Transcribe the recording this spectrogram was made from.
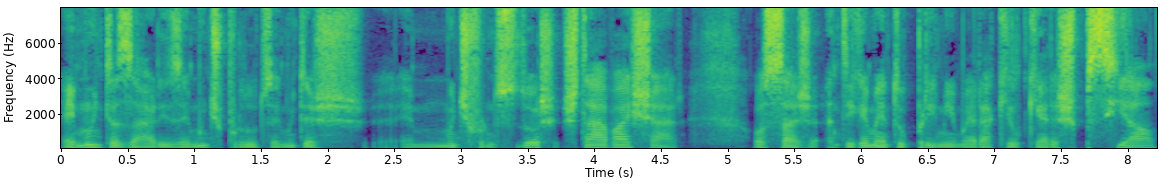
em muitas áreas, em muitos produtos, em, muitas, em muitos fornecedores, está a baixar. Ou seja, antigamente o premium era aquilo que era especial,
